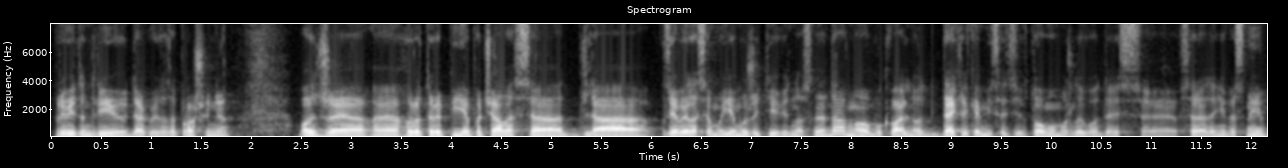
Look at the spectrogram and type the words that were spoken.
Привіт, Андрію, дякую за запрошення. Отже, е, горотерапія почалася для з'явилася в моєму житті відносно недавно, буквально декілька місяців тому, можливо, десь е, всередині весни.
